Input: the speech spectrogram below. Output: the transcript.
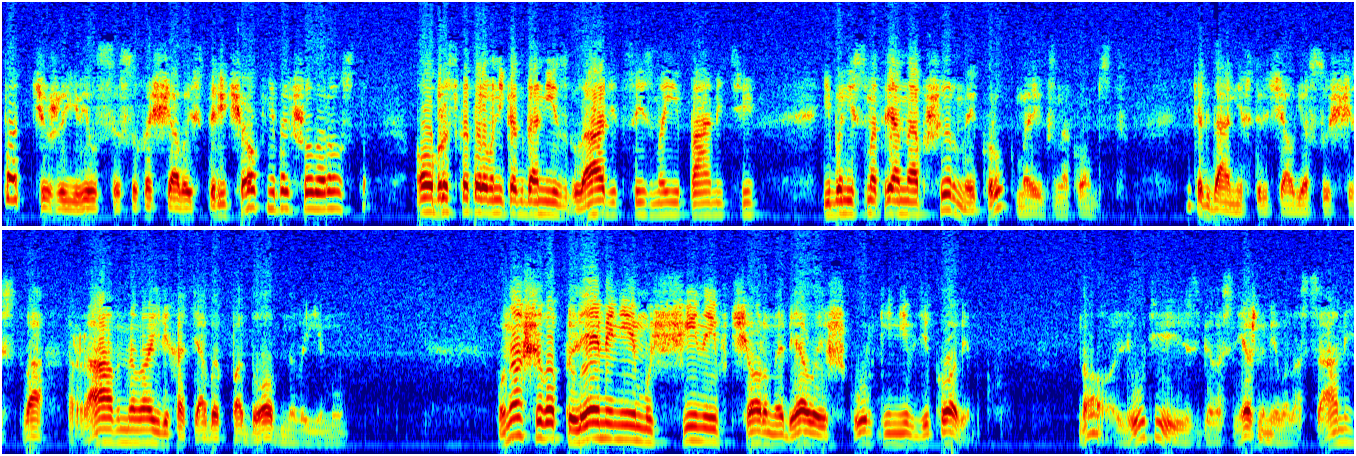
Тотчас же явился сухощавый старичок небольшого роста, образ которого никогда не изгладится из моей памяти, ибо, несмотря на обширный круг моих знакомств, никогда не встречал я существа, равного или хотя бы подобного ему. У нашего племени мужчины в черно-белой шкурке не в диковинку. Но люди с белоснежными волосами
